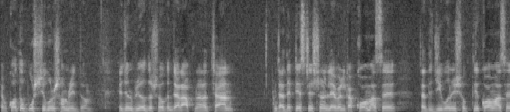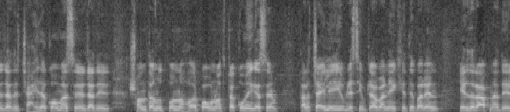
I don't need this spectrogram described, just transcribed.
এবং কত পুষ্টিগুণ সমৃদ্ধ। এই জন্য প্রিয় দর্শক, যারা আপনারা চান, যাদের টেস্টেশন লেভেলটা কম আছে, যাদের জীবনী শক্তি কম আছে, যাদের চাহিদা কম আছে, যাদের সন্তান উৎপন্ন হওয়ার প্রবণতাটা কমে গেছে, তারা চাইলে এই রেসিপিটা বানিয়ে খেতে পারেন। এর দ্বারা আপনাদের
